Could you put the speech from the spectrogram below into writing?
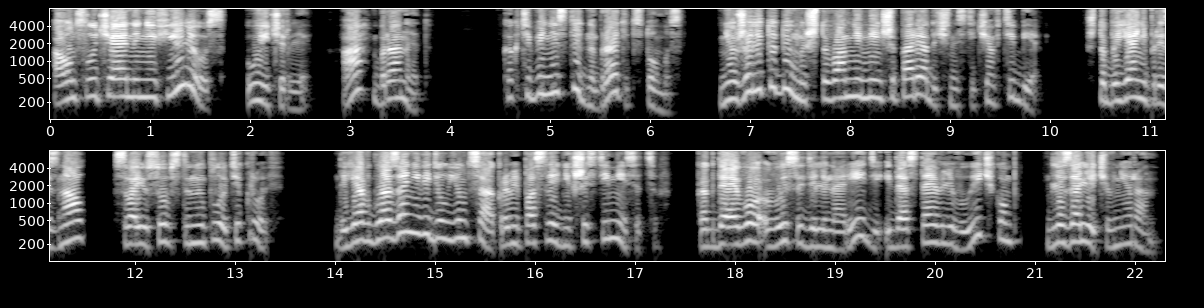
А он случайно не Филиус Уичерли, а, баронет? Как тебе не стыдно, братец Томас? Неужели ты думаешь, что во мне меньше порядочности, чем в тебе? Чтобы я не признал свою собственную плоть и кровь? Да я в глаза не видел юнца, кроме последних шести месяцев, когда его высадили на рейде и доставили в Уичкомп для залечивания ран.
